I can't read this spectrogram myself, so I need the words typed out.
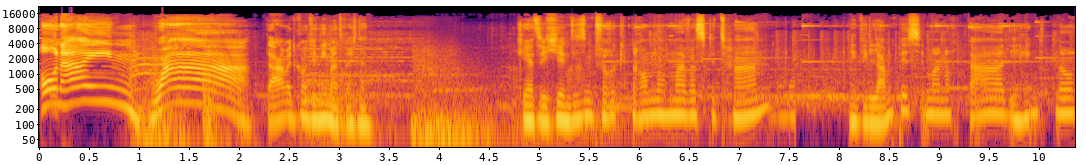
Oh nein! Wow! Damit konnte niemand rechnen. Okay, hat sich hier in diesem verrückten Raum nochmal was getan? Ne, die Lampe ist immer noch da. Die hängt noch.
